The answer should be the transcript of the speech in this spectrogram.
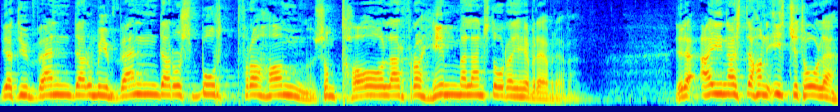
Det er at du vender, og vi vender oss bort fra ham som taler fra himmelen, står det i Hebrevbrevet. Det er det eneste han ikke tåler.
